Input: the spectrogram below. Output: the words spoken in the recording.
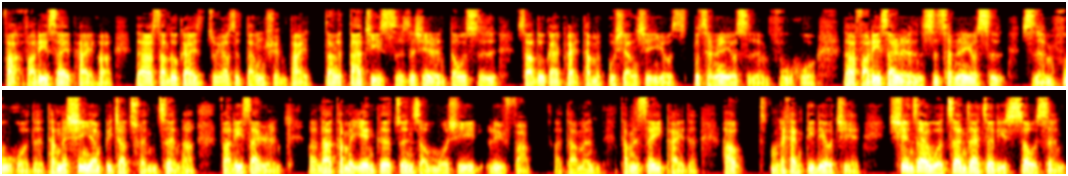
法法利赛派哈。那撒都该主要是当权派，那个大祭司这些人都是撒都该派，他们不相信有不承认有死人复活。那法利赛人是承认有死死人复活的，他们信仰比较纯正哈。法利赛人啊，那他们严格遵守摩西律法。啊，他们他们是这一派的。好，我们来看第六节。现在我站在这里受审，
